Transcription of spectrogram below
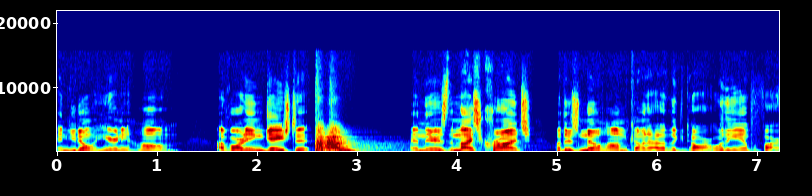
and you don't hear any hum. I've already engaged it, and there's the nice crunch, but there's no hum coming out of the guitar or the amplifier.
